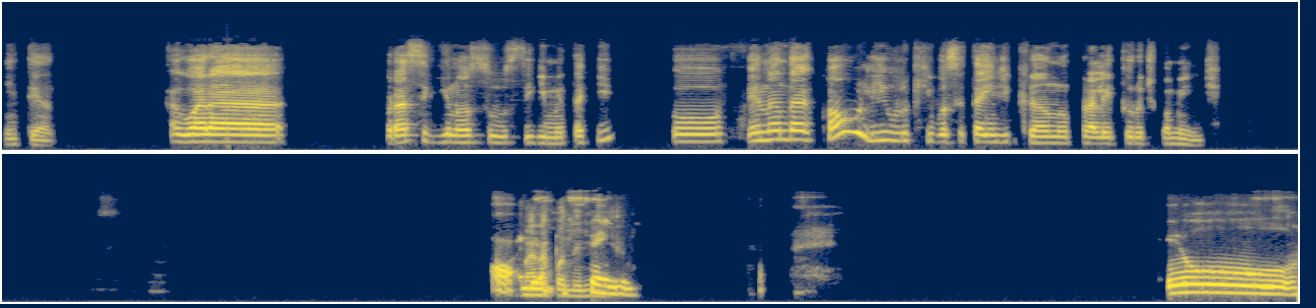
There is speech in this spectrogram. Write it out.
Entendo. Agora, para seguir nosso segmento aqui, Ô, Fernanda, qual o livro que você está indicando para leitura ultimamente? Olha, sim. Eu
